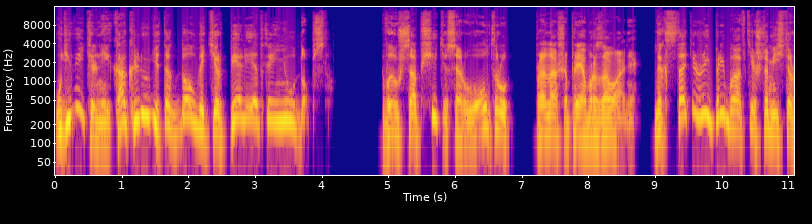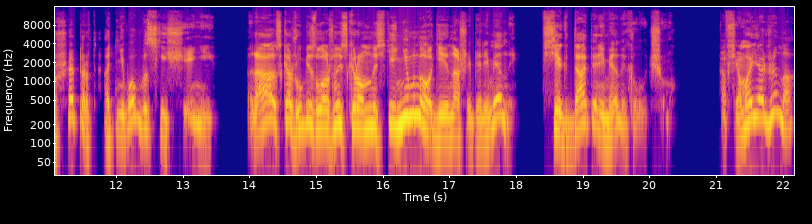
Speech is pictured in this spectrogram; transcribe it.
Удивительно, и как люди так долго терпели это неудобство. Вы уж сообщите сэру Уолтеру про наше преобразование. Да, кстати же, и прибавьте, что мистер Шепард от него в восхищении. Да, скажу без ложной скромности, немногие наши перемены всегда перемены к лучшему. А все моя жена.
